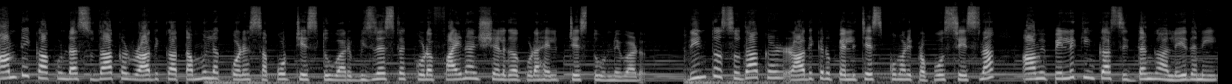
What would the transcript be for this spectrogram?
అంతేకాకుండా సుధాకర్ రాధిక తమ్ముళ్ళకు కూడా సపోర్ట్ చేస్తూ వారి బిజినెస్లకు కూడా ఫైనాన్షియల్గా కూడా హెల్ప్ చేస్తూ ఉండేవాడు. దీంతో సుధాకర్ రాధికను పెళ్ళి చేసుకోమని ప్రపోజ్ చేసినా ఆమె పెళ్ళికి ఇంకా సిద్ధంగా లేదని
